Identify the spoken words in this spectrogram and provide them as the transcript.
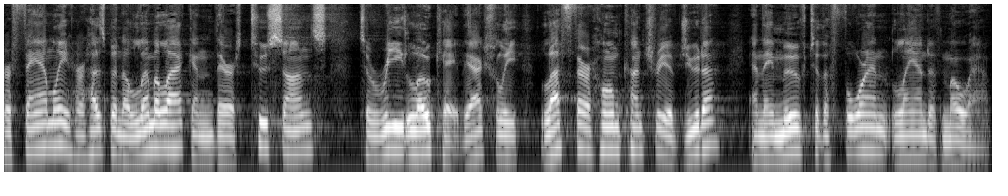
her family, her husband Elimelech, and their two sons to relocate. They actually left their home country of Judah and they moved to the foreign land of Moab.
